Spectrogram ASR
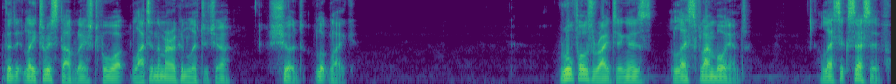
that it later established for what Latin American literature should look like. Rulfo's writing is less flamboyant, less excessive,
